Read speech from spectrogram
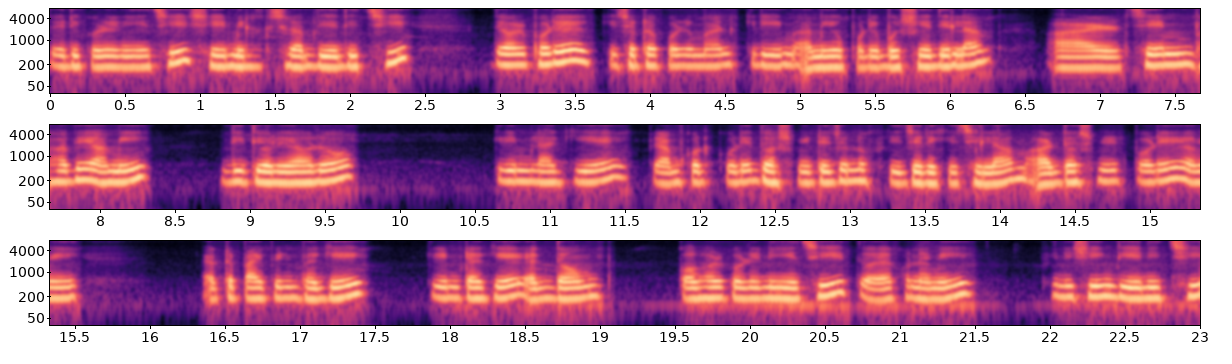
তৈরি করে নিয়েছি। সেই মিল্ক সিরাপ দিয়ে দিচ্ছি। দেওয়ার পরে কিছুটা পরিমাণ ক্রিম আমি উপরে বসিয়ে দিলাম। আর সেমভাবে আমি দ্বিতীয় লেয়ারও ক্রিম লাগিয়ে কোট করে দশ মিনিটের জন্য ফ্রিজে রেখেছিলাম। আর দশ মিনিট পরে আমি একটা পাইপিং ব্যাগে ক্রিমটাকে একদম কভার করে নিয়েছি। তো এখন আমি ফিনিশিং দিয়ে নিচ্ছি।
